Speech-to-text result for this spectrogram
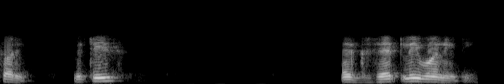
sorry which is exactly 180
